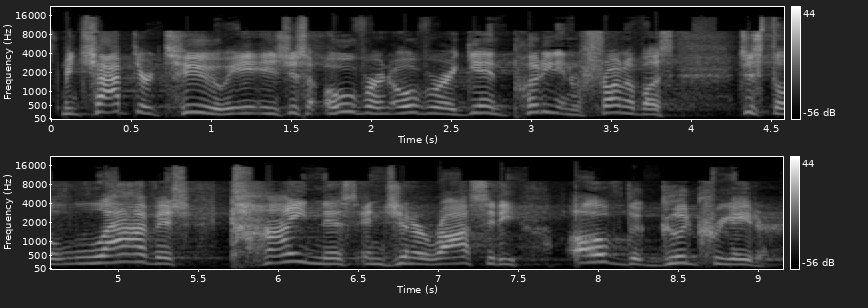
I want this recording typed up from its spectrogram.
I mean, chapter two is just over and over again putting in front of us just the lavish kindness and generosity of the good Creator.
